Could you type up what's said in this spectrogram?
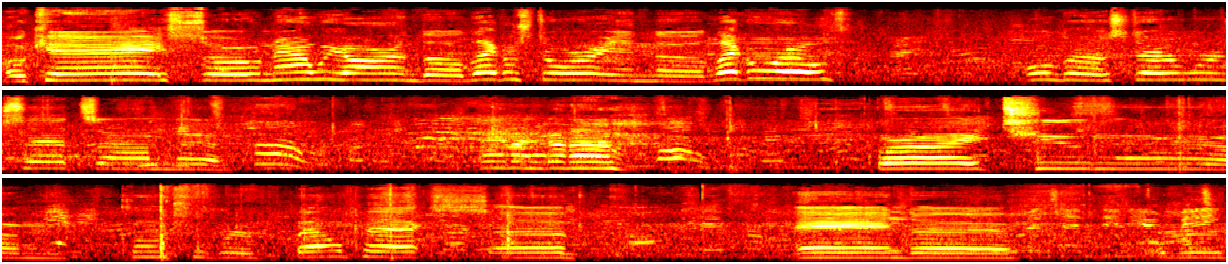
Okay, so now we are in the Lego store in the Lego World. All the Star Wars sets on the, and I'm gonna buy two more um, Clone Trooper battle packs. Uh, and uh, over,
